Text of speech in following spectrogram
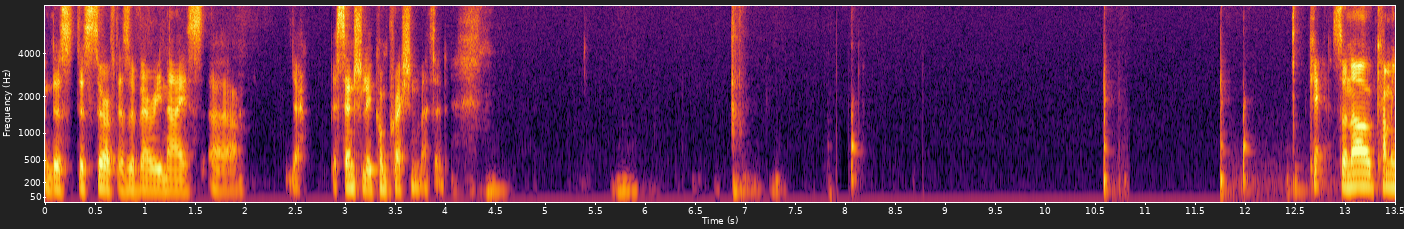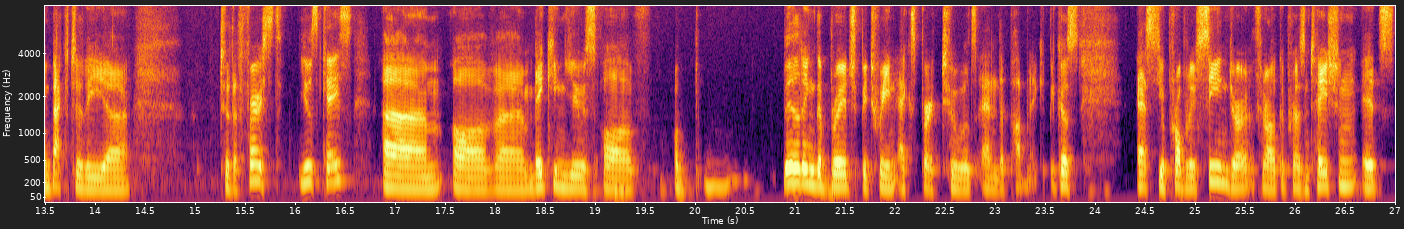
this this served as a very nice, uh, yeah, essentially compression method. Okay, so now coming back to the uh, to the first use case um, of uh, making use of, of, building the bridge between expert tools and the public, because as you probably seen throughout the presentation, it's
